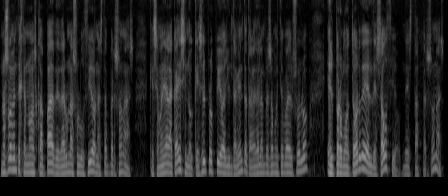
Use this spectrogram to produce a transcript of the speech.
no solamente es que no es capaz de dar una solución a estas personas que se van a la calle, sino que es el propio ayuntamiento, a través de la empresa municipal del suelo, el promotor del desahucio de estas personas.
